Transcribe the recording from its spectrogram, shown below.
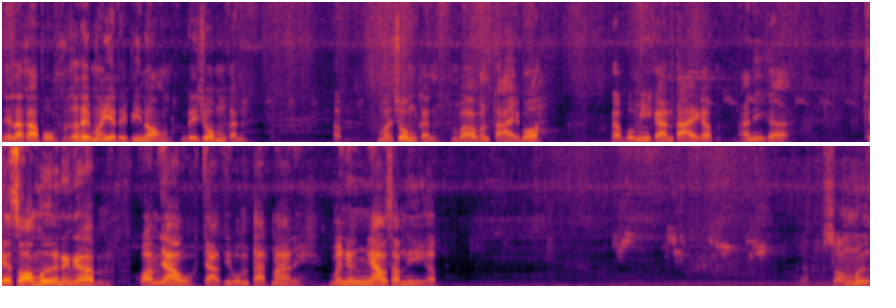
นี่แหละครับผมก็เลยมาเฮ็ดให้พี่น้องได้ชมกัน ครับมาชมกันว่ามันตายบ่ครับบ่มีการตายครับ อันนี้ก็แค่สองมือนึงนะครับ ความยาจากที่ผมตัดมานี่มันยังยาซ้ำนี่ครับสองมือ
